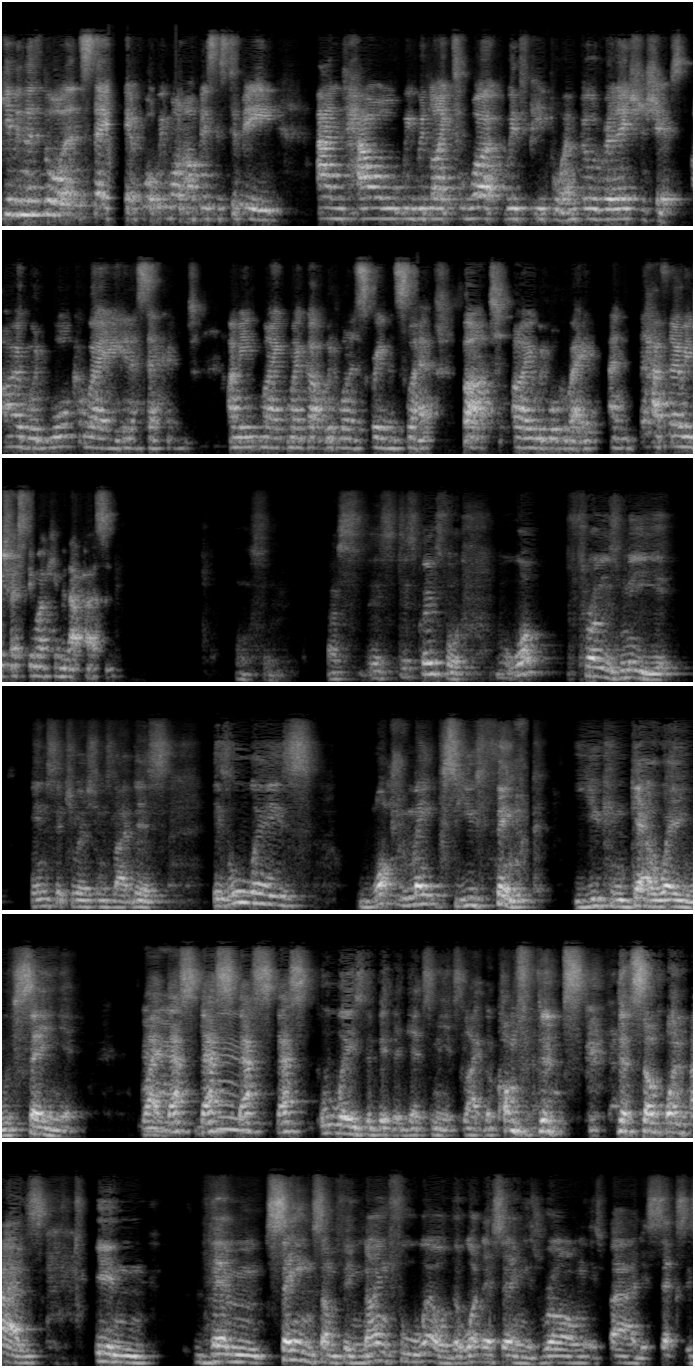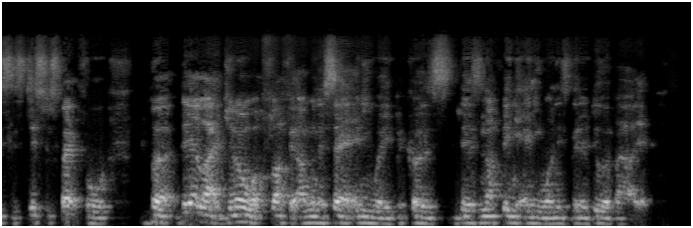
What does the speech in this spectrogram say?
given the thought and state of what we want our business to be and how we would like to work with people and build relationships, I would walk away in a second. I mean, my, my gut would want to scream and swear, but I would walk away and have no interest in working with that person. Awesome. That's it's disgraceful. What throws me in situations like this is always what makes you think you can get away with saying it. Like that's that's mm. that's that's always the bit that gets me. It's like the confidence that someone has in them saying something, knowing full well that what they're saying is wrong, is bad, is sexist, is disrespectful, but they're like, you know what, fluff it, I'm going to say it anyway because there's nothing anyone is going to do about it.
